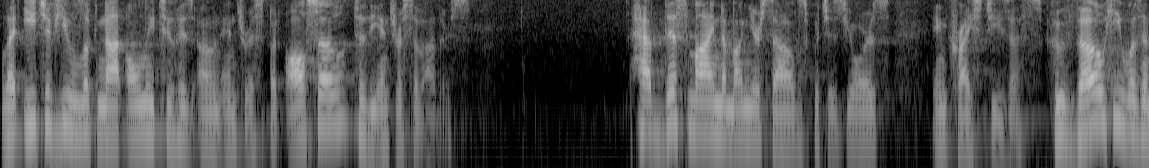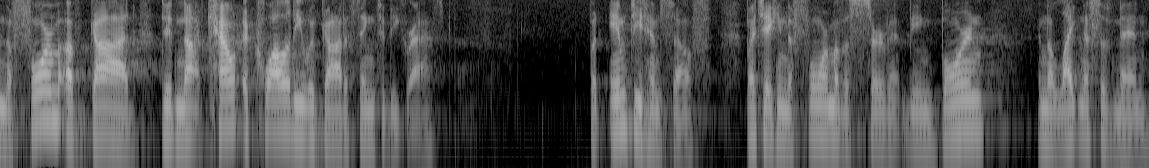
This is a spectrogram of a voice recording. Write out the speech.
Let each of you look not only to his own interests, but also to the interests of others. Have this mind among yourselves, which is yours in Christ Jesus, who, though he was in the form of God, did not count equality with God a thing to be grasped, but emptied himself by taking the form of a servant, being born in the likeness of men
